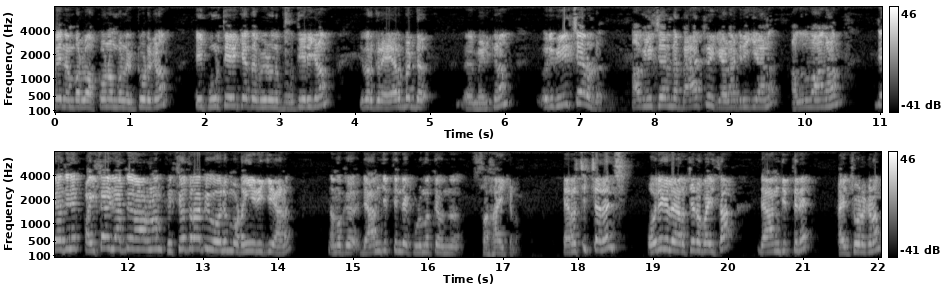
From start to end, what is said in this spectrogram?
പേ നമ്പറിലോ അക്കൗണ്ട് നമ്പറിലോ ഇട്ട് കൊടുക്കണം. ഈ പൂർത്തീകരിക്കാത്ത വീടൊന്ന് പൂർത്തീകരിക്കണം. ഇവർക്കൊരു എയർബെഡ് മേടിക്കണം. ഒരു വീൽ ചെയർ ഉണ്ട്. ആ വീൽ ചെയറിന്റെ ബാറ്ററി കേടായിട്ടിരിക്കുകയാണ്. അത് വാങ്ങണം. അദ്ദേഹത്തിന് പൈസ ഇല്ലാത്ത കാരണം ഫിസിയോതെറാപ്പി പോലും മുടങ്ങിയിരിക്കുകയാണ്. നമുക്ക് രാംജിത്തിന്റെ കുടുംബത്തെ ഒന്ന് സഹായിക്കണം. ഇറച്ചി ചലഞ്ച് ഒരു കിലോ ഇറച്ചിയുടെ പൈസ രാംജിത്തിന് അയച്ചു കൊടുക്കണം.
